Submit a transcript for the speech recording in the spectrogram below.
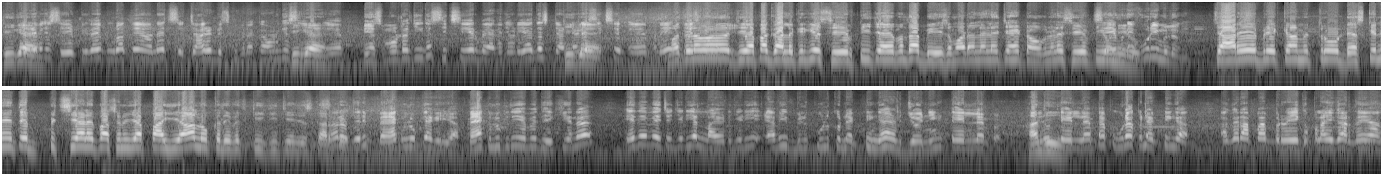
ਠੀਕ ਹੈ। ਇਹਦੇ ਵਿੱਚ ਸੇਫਟੀ ਦਾ ਵੀ ਪੂਰਾ ਧਿਆਨ ਹੈ ਚਾਰੇ ਡਿਸਕ ਬ੍ਰੇਕਾਂ ਆਉਣਗੇ ਠੀਕ ਹੈ। ਬੇਸ ਮਾਡਲ ਜੀ ਤੇ 6 에ਅਰ ਬੈਗ ਜਿਹੜੇ ਆ ਇਹਦਾ ਸਟੈਂਡਰਡ ਹੈ। ਹੈ 6 ਆਪਣੇ ਮਤਲਬ ਜੇ ਆਪਾਂ ਗੱਲ ਕਰੀਏ ਸੇਫਟੀ ਚਾਹੇ ਬੰਦਾ ਬੇਸ ਮਾਡਲ ਲੈ ਲੇ ਚਾਹੇ ਟੌਪ ਲੈ ਲੇ ਸੇਫਟੀ ਹੋਣੀ ਸੇਫਟੀ ਪੂਰੀ ਮਿਲੂਗੀ। ਚਾਰੇ ਬ੍ਰੇਕਾਂ ਮਿੱਤਰੋ ਡਿਸਕ ਨੇ ਤੇ ਪਿੱਛੇ ਵਾਲੇ ਪਾਸੇ ਨੂੰ ਜੇ ਆਪਾਂ ਆਈਏ ਆਹ ਲੁੱਕ ਦੇ ਵਿੱਚ ਕੀ ਕੀ ਚੇਂਜਸ ਸਰ ਜਿਹੜੀ ਬੈਕ ਲੁੱਕ ਹੈਗੀ ਆ ਬੈਕ ਲੁੱਕ ਦੀ ਇਹ ਦੇਖੀਏ ਨਾ ਇਹਦੇ ਵਿੱਚ ਜਿਹੜੀ ਲਾਈਟ ਜਿਹੜੀ ਇਹ ਵੀ ਬਿਲਕੁਲ ਕਨੈਕਟਿੰਗ ਹੈ ਜੁਆਇਨਿੰਗ ਟੇਲ ਲੈਂਪ ਹਾਂਜੀ। ਟੇਲ ਲੈਂਪ ਹੈ ਪੂਰਾ ਕਨੈਕਟਿੰਗ ਆ। ਅਗਰ ਆਪਾਂ ਬ੍ਰੇਕ ਅਪਲਾਈ ਕਰਦੇ ਆ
